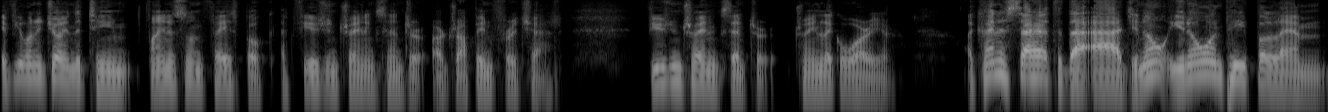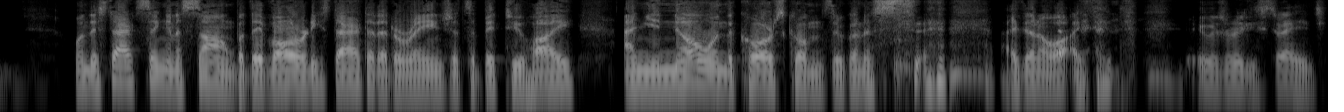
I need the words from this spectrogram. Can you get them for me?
If you want to join the team, find us on Facebook at Fusion Training Center or drop in for a chat. Fusion Training Center, train like a warrior. I kind of started that ad. You know, you know when people um when they start singing a song, but they've already started at a range that's a bit too high, and you know when the chorus comes, they're to. I don't know what I did. It was really strange.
